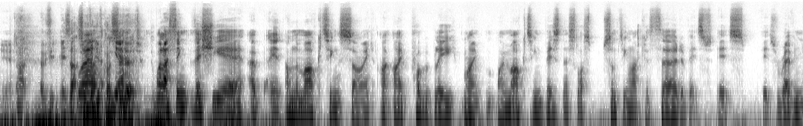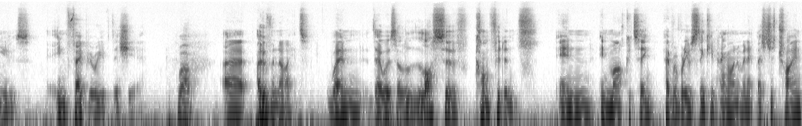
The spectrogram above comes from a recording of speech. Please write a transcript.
yeah, yeah. That, have you- is that something you've yeah. considered? Well, I think this year uh, it, on the marketing side, I, I probably my my marketing business lost something like a third of its its its revenues in February of this year. Well, uh, overnight when there was a loss of confidence in in marketing. Everybody was thinking, "Hang on a minute, let's just try and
